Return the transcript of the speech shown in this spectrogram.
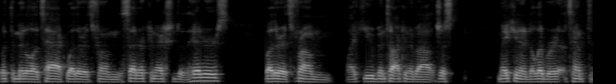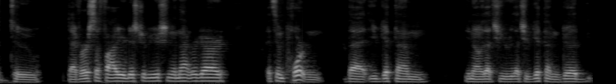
with the middle attack, whether it's from the setter connection to the hitters, whether it's from like you've been talking about, just making a deliberate attempt to, to diversify your distribution in that regard. It's important that you get them, you know, that you that you get them good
